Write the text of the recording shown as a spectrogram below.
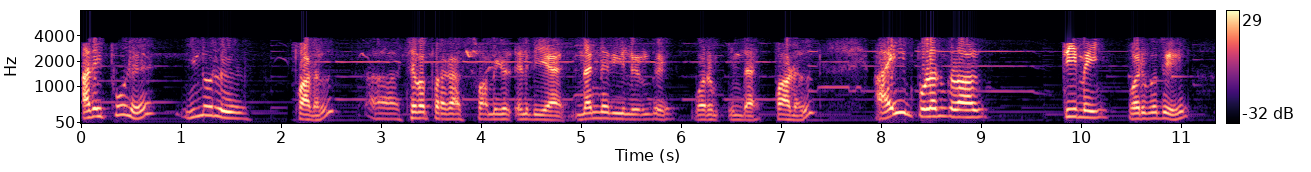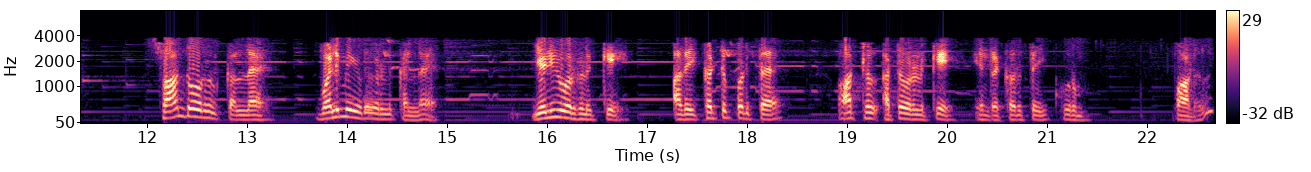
அதை போல இன்னொரு பாடல் சிவபிரகாஷ் சுவாமிகள் எழுதிய நன்னெறியிலிருந்து வரும் இந்த பாடல் ஐம்புலன்களால் தீமை வருவது சான்றோர்களுக்கல்ல வலிமையுடையவர்களுக்கல்ல. எளியோர்களுக்கே அதை கட்டுப்படுத்த ஆற்றல் அற்றவர்களுக்கே என்ற கருத்தை கூறும் பாடல்.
